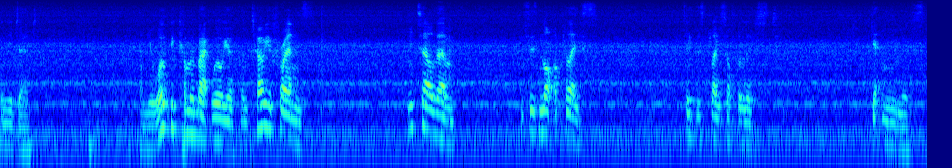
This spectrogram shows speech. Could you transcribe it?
and you're dead. And you won't be coming back, will you? And tell your friends. You tell them this is not a place. Take this place off the list. Get a new list.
